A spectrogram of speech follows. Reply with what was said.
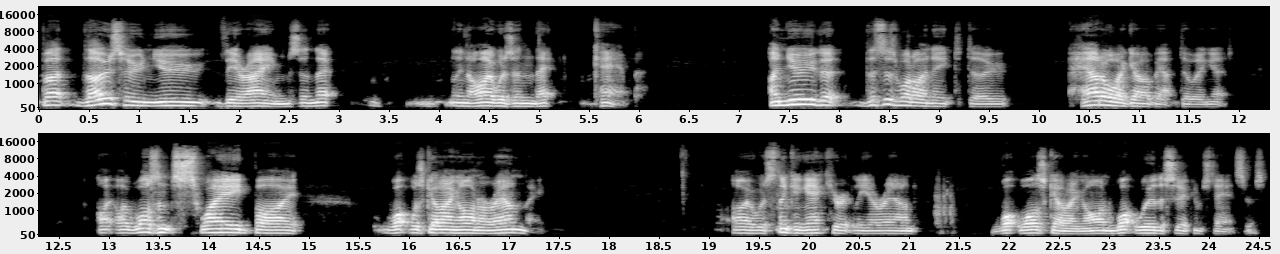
But those who knew their aims, and that you know, I was in that camp. I knew that this is what I need to do. How do I go about doing it? I, I wasn't swayed by what was going on around me. I was thinking accurately around what was going on, what were the circumstances,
